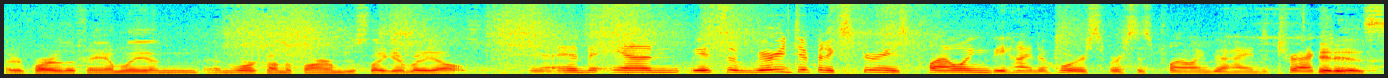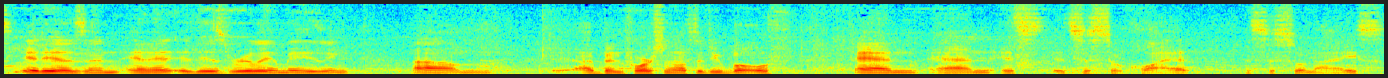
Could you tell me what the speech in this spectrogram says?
they're part of the family and, and work on the farm just like everybody else. Yeah, and and it's a very different experience plowing behind a horse versus plowing behind a tractor. It is, it is, and, and it, it is really amazing. Um, I've been fortunate enough to do both, and and it's it's just so quiet. It's just so nice,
